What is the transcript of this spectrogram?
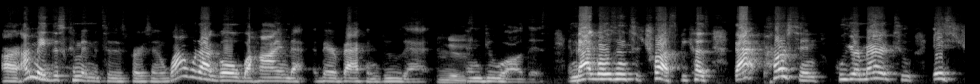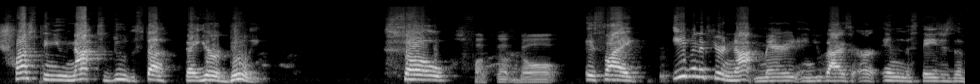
all right, I made this commitment to this person. Why would I go behind that their back and do that? Yeah, and do all this. And that goes into trust because that person who you're married to is trusting you not to do the stuff that you're doing. So It's fucked up, dog. it's like even if you're not married and you guys are in the stages of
